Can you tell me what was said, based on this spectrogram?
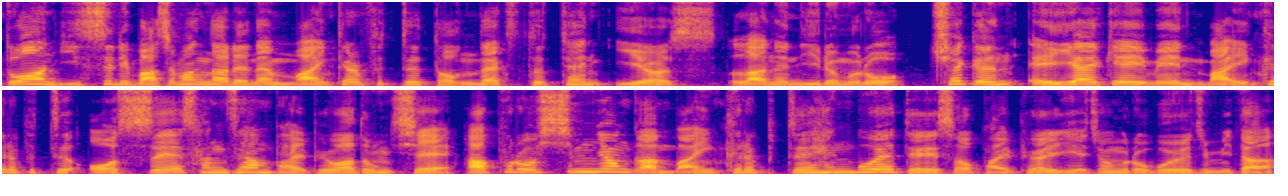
또한 E3 마지막 날에는 마인크래프트 the next 10 years 라는 이름으로 최근 AR 게임인 마인크래프트 어스의 상세한 발표와 동시에 앞으로 10년간 마인크래프트의 행보에 대해서 발표할 예정으로 보여집니다.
